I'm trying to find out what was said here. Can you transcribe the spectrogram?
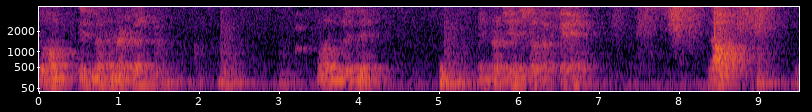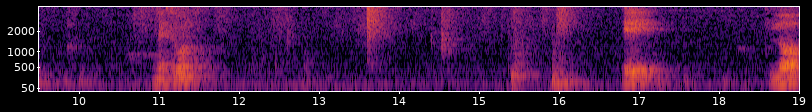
तो हम इस मैथमेटिकल फॉर्मूले से इंटरचेंज कर सकते हैं। Now next one a log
